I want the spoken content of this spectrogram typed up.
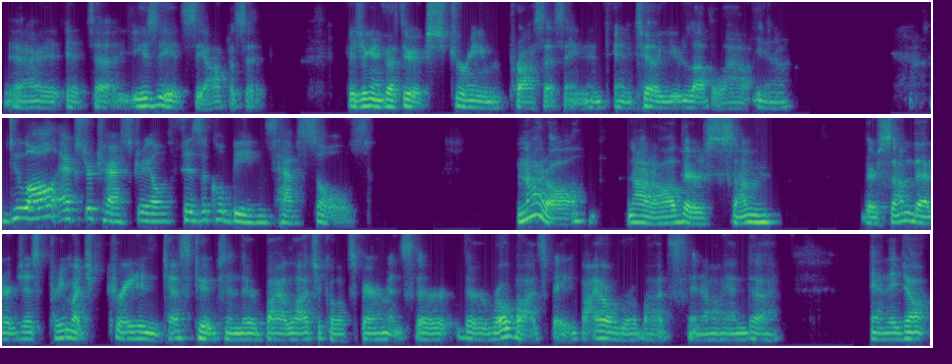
You know, it, it uh, usually it's the opposite because you're going to go through extreme processing and, until you level out, you know. Do all extraterrestrial physical beings have souls? Not all. Not all. There's some there's some that are just pretty much created in test tubes and they're biological experiments. They're they're robots, bio robots, you know, and uh, and they don't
